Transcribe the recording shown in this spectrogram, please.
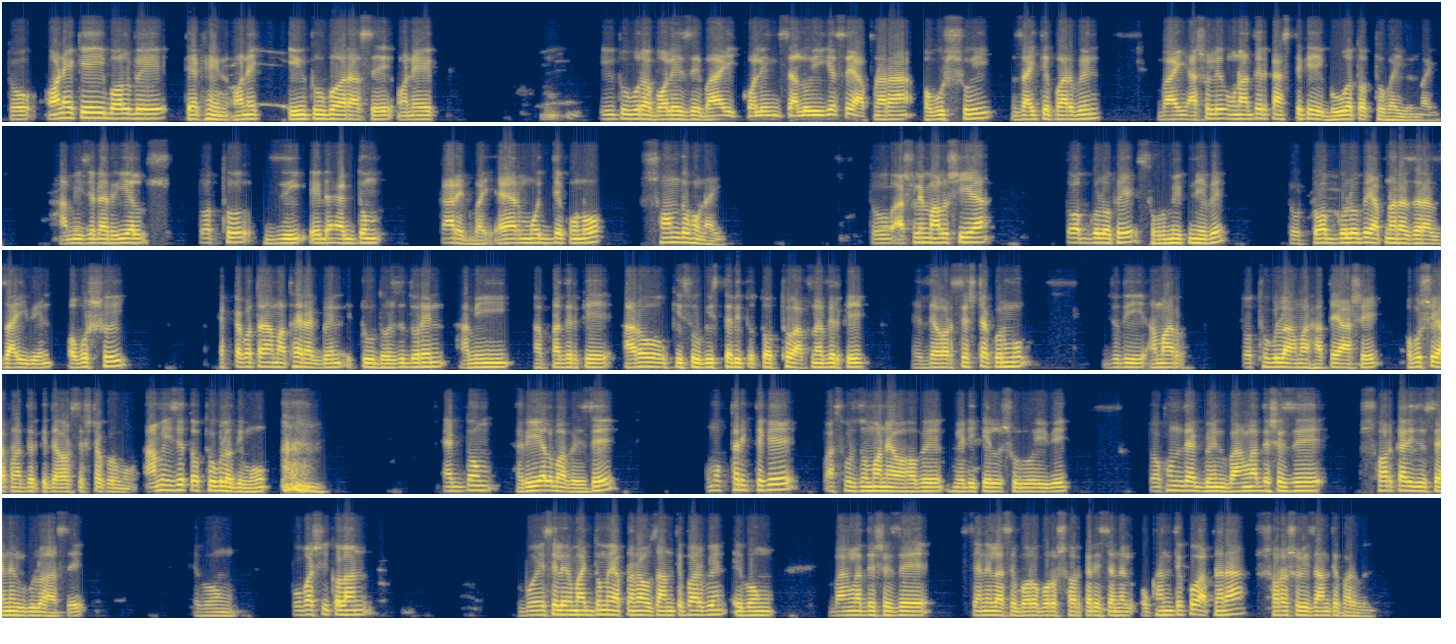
তো অনেকেই বলবে দেখেন অনেক ইউটিউবার আছে, অনেক ইউটিউবরা বলে যে, ভাই কলিং চালু হয়ে গেছে, আপনারা অবশ্যই যাইতে পারবেন। ভাই, আসলে ওনাদের কাছ থেকে ভুয়া তথ্য পাইবেন ভাই। আমি যেটা রিয়েল তথ্য দিই এটা একদম কারেক্ট ভাই, এর মধ্যে কোনো সন্দেহ নাই। তো আসলে মালয়েশিয়া টপ গ্লোবে শ্রমিক নেবে। তো টপ গ্লোবে আপনারা যারা যাইবেন, অবশ্যই একটা কথা মাথায় রাখবেন, একটু ধৈর্য ধরেন। আমি আপনাদেরকে আরও কিছু বিস্তারিত তথ্য আপনাদেরকে দেওয়ার চেষ্টা করব। যদি আমার তথ্যগুলো আমার হাতে আসে, অবশ্যই আপনাদেরকে দেওয়ার চেষ্টা করব। আমি যে তথ্যগুলো দিব, একদম রিয়েল ভাবে যে অমুক তারিখ থেকে পাসপোর্ট জমা নেওয়া হবে, মেডিকেল শুরু হইবে, তখন দেখবেন বাংলাদেশে যে সরকারি যে চ্যানেলগুলো আছে এবং প্রবাসী কল্যাণ বয়েসেলের মাধ্যমে আপনারাও জানতে পারবেন এবং বাংলাদেশে যে চ্যানেল আছে, বড় বড় সরকারি চ্যানেল, ওখান থেকেও আপনারা সরাসরি জানতে পারবেন।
